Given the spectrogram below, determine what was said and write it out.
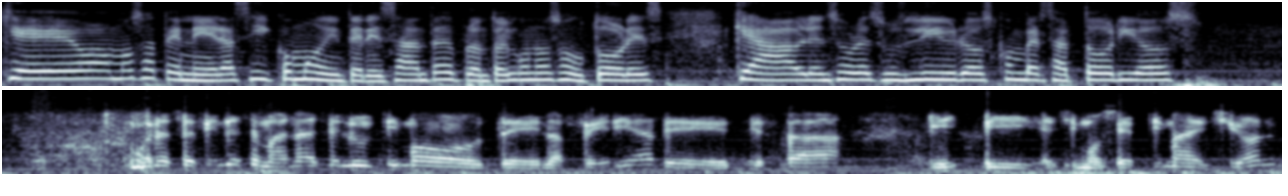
¿qué vamos a tener así como de interesante? De pronto algunos autores que hablen sobre sus libros, conversatorios. Bueno, este fin de semana es el último de la feria de esta decimoséptima edición.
